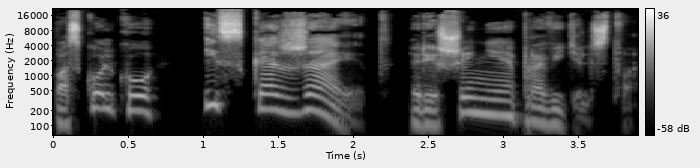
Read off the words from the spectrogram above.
поскольку искажает решение правительства.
